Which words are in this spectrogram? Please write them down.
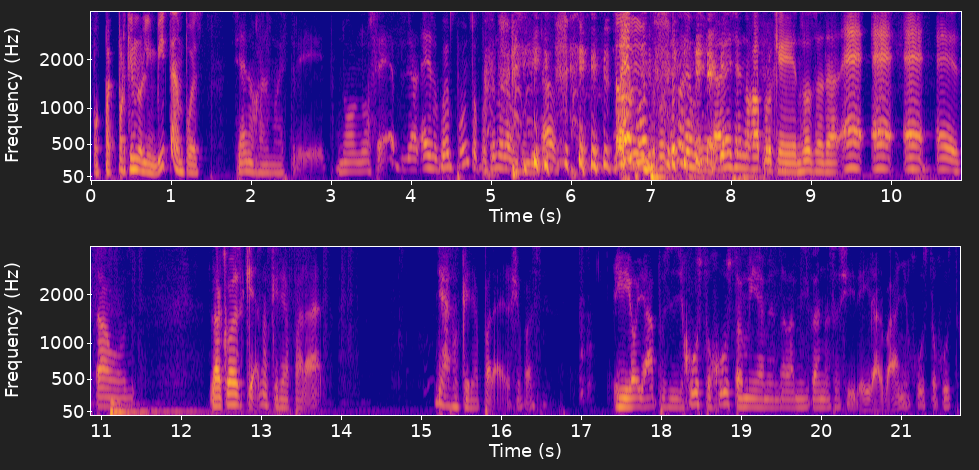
¿Por, por- por qué no le invitan, pues? Se ha enojado el maestrito. No, no sé, pues, es buen punto, ¿por qué no le hemos invitado? Buen bien. punto, ¿por qué no le hemos invitado? Se ha enojado porque nosotros, eh, eh, eh, eh, estábamos. La cosa es que ya no quería parar. Ya no quería parar el jefazo. Y yo ya, pues justo, justo a mí ya me andaba mis ganas así de ir al baño, justo, justo.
